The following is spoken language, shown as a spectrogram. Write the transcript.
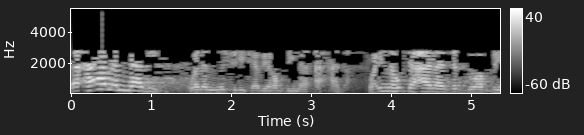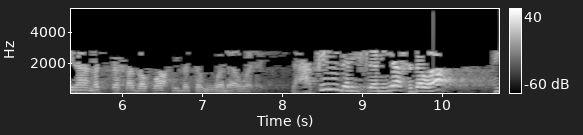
فآمنا به ولن نشرك بربنا أحدا. وإنه تعالى جد ربنا ما اتخذ صاحبة ولا ولد. العقيدة الإسلامية خدوها في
